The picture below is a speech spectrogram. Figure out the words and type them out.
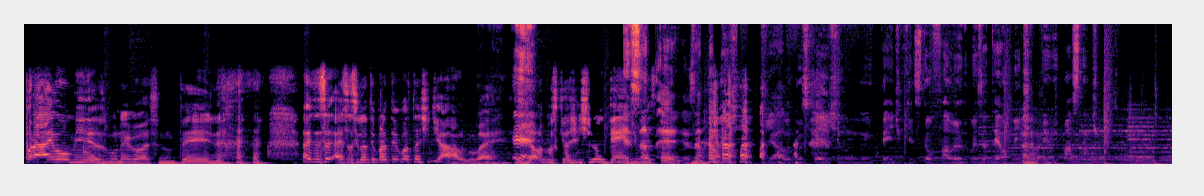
Primal mesmo o negócio, não tem. Né? Mas essa, essa, segunda temporada teve bastante diálogo, vai. É, diálogos que a gente não entende, mas tem. É, exatamente. diálogos que a gente não, não, entende o que eles estão falando, mas até realmente é. teve bastante mesmo.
